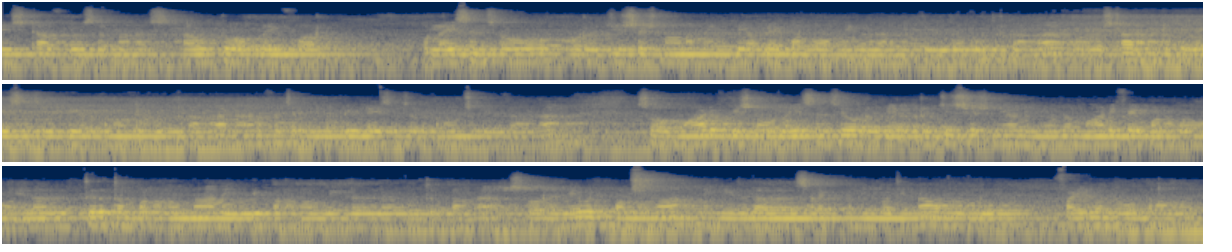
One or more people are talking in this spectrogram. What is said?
list of user manners how to apply for ஒரு லைசன்ஸோ ஒரு ரெஜிஸ்ட்ரேஷனோ நம்ம எப்படி அப்ளை பண்ணோம் அப்படிங்கிறத நமக்கு இதில் கொடுத்துருக்காங்க. ஒரு ரெஸ்டாரண்ட்டுக்கு லைசன்ஸ் எப்படி எடுக்கணும் அப்படின்னு கொடுத்துருக்காங்க மேனுஃபேக்சரிங் எப்படி லைசன்ஸ் எடுக்கணும்னு சொல்லியிருக்காங்க. ஸோ மாடிஃபிகேஷன் ஒரு லைசன்ஸையோ ஒரு ரெஜிஸ்ட்ரேஷனையோ நீங்கள் வந்து மாடிஃபை பண்ணணும். ஏதாவது திருத்தம் பண்ணணும்னா அதை எப்படி பண்ணணும் அப்படிங்கிறத கொடுத்துருப்பாங்க ஸோ ரெனியூவல் பண்ணணும்னா இதில் செலக்ட் பண்ணி பார்த்தீங்கன்னா அவங்களுக்கு ஒரு ஃபைல் வந்து ஓப்பன் ஆகும்.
